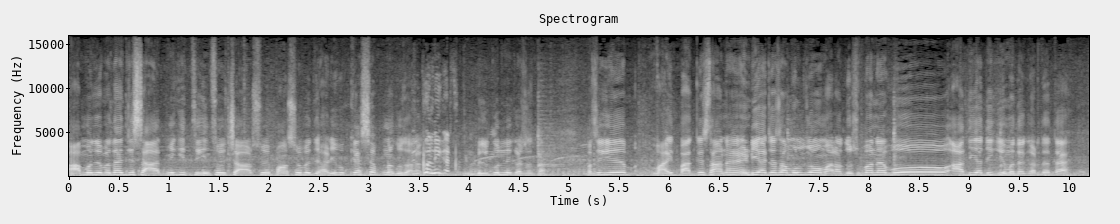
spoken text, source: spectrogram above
आप मुझे बताएँ जिस आदमी की तीन सौ चार सौ पाँच सौ रुपये दिहाड़ी वो कैसे अपना गुजारा बिल्कुल नहीं कर बिल्कुल नहीं कर सकता। बस ये वाहिद पाकिस्तान है इंडिया जैसा मुल्क जो हमारा दुश्मन है वो आधी आधी कीमतें कर देता है।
